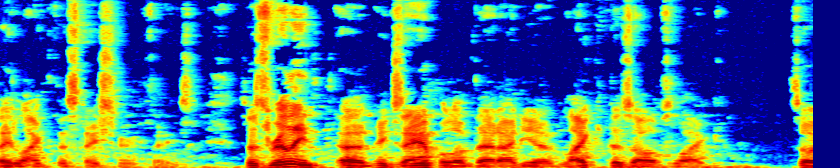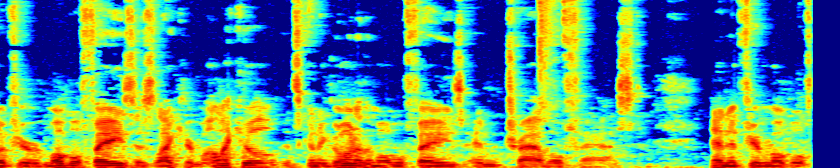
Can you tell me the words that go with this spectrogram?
they like the stationary phase. So it's really an example of that idea of like dissolves like. So if your mobile phase is like your molecule, it's going to go into the mobile phase and travel fast. And if your mobile,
